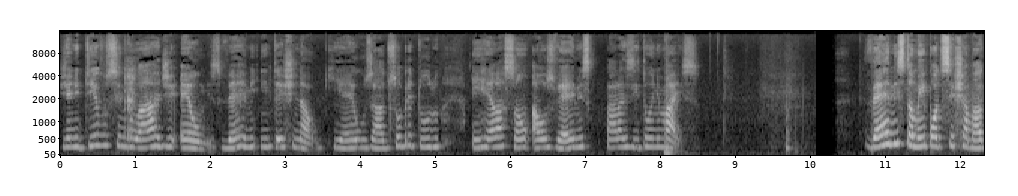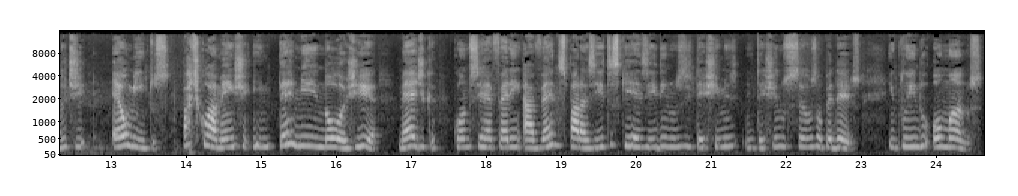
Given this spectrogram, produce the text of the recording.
Genitivo singular de elmes, verme intestinal, que é usado sobretudo em relação aos vermes que parasitam animais. Vermes também pode ser chamado de helmintos, particularmente em terminologia médica, quando se referem a vermes parasitas que residem nos intestinos, intestinos dos seus hospedeiros, incluindo humanos.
